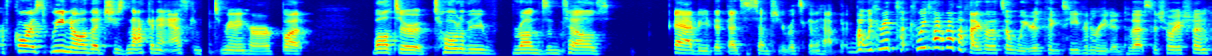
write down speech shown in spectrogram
of course, we know that she's not going to ask him to marry her, but Walter totally runs and tells Abby that that's essentially what's going to happen. but we can we, t- can we talk about the fact that it's a weird thing to even read into that situation?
